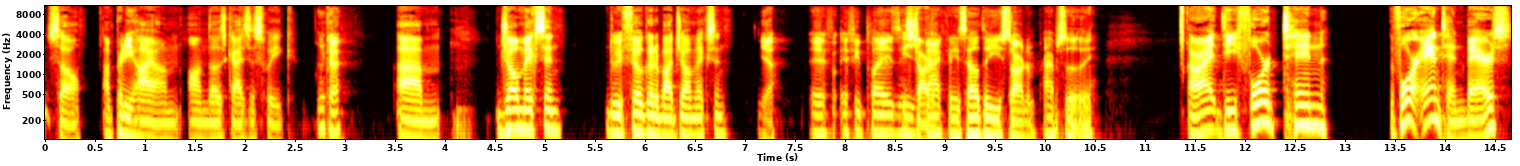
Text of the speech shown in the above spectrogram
So I'm pretty high on on those guys this week. Okay. Um, Joe Mixon. Do we feel good about Joe Mixon? Yeah. If if he plays, he's start him. back and he's healthy, you start him. Absolutely. All right, the four ten, the four and ten Bears,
